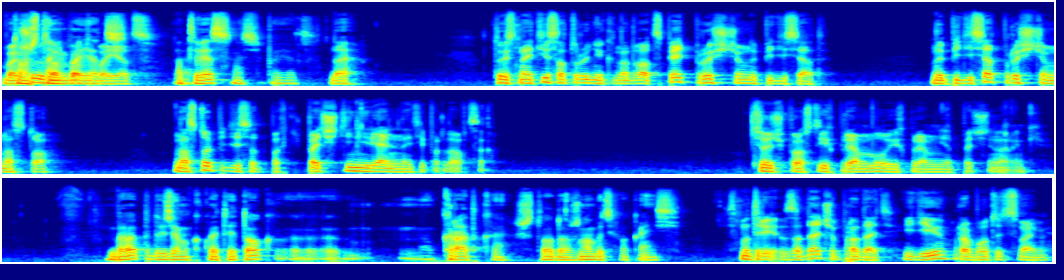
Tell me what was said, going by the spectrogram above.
Большую Потому что зарплату боятся. боятся. Ответственности да. боятся. Да. То есть найти сотрудника на 25 проще, чем на 50. На 50 проще, чем на 100. На 150 почти нереально найти продавца. Все очень просто. Их прям, ну, их прям нет почти на рынке. Давай подведем какой-то итог. Э, кратко, что должно быть в вакансии. Смотри, задача продать идею, работать с вами.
